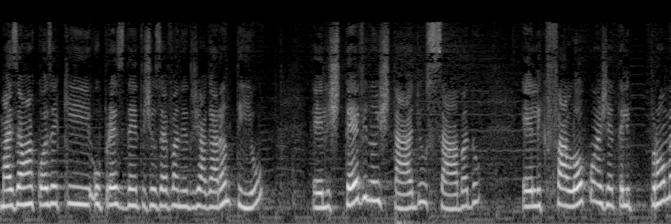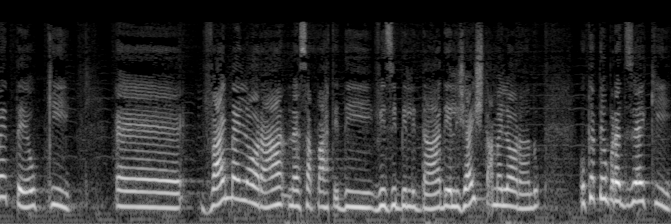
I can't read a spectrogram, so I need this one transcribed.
Mas é uma coisa que o presidente José Vanildo já garantiu ele esteve no estádio sábado, ele falou com a gente, ele prometeu que é, vai melhorar nessa parte de visibilidade, ele já está melhorando. O que eu tenho para dizer é que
